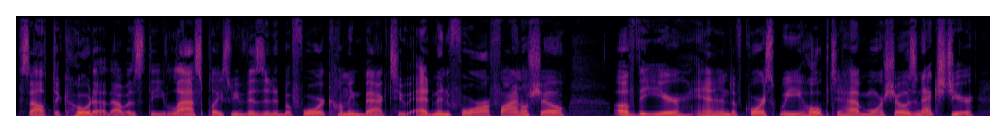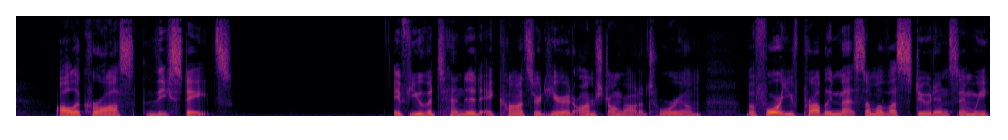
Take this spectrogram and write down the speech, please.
South Dakota. That was the last place we visited before coming back to Edmond for our final show of the year. And of course, we hope to have more shows next year, all across the states. If you've attended a concert here at Armstrong Auditorium before, you've probably met some of us students, and we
